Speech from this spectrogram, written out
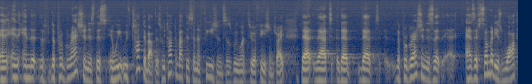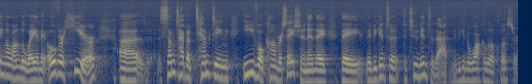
And, and, and the, the, the, progression is this, and we, we've talked about this. We talked about this in Ephesians as we went through Ephesians, right? That, that, that, that the progression is that as if somebody is walking along the way and they overhear uh, some type of tempting, evil conversation, and they, they, they begin to, to tune into that. They begin to walk a little closer.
